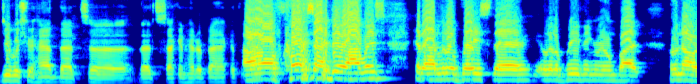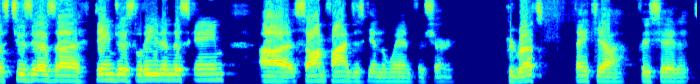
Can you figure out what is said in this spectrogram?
Do you wish you had that uh, that second header back? At the oh, of course I do. I wish could have a little brace there, a little breathing room, but who knows? 2-0 is a dangerous lead in this game, uh, so I'm fine just getting the win for sure. Congrats. Thank you. Appreciate it.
